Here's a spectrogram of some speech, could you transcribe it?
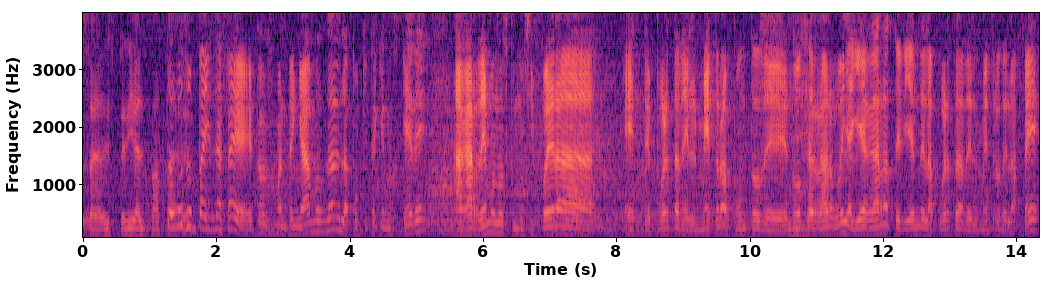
somos- para despedir al Papa. Somos güey. un país de fe, entonces mantengámosla, la poquita que nos quede, agarrémonos como si fuera este puerta del metro a punto de no cerrar, güey, ahí agárrate bien de la puerta del metro de la fe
